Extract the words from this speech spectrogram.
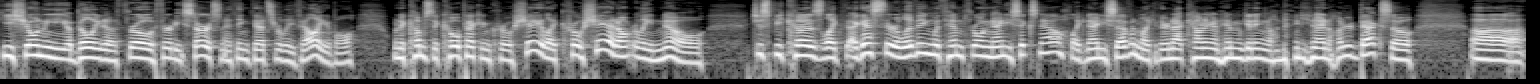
he's shown the ability to throw 30 starts, and I think that's really valuable. When it comes to Kopech and Crochet, like Crochet, I don't really know. Just because, like, I guess they're living with him throwing 96 now, like 97. Like, they're not counting on him getting a 99, 100 back. So, uh,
